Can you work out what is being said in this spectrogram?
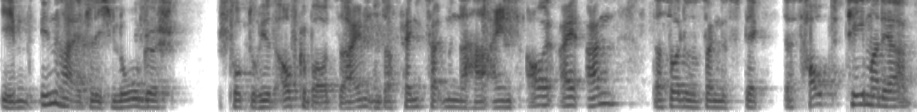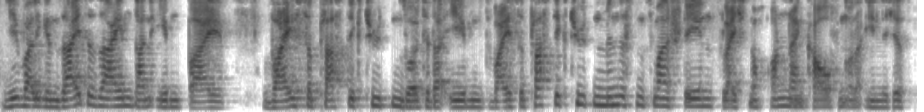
eben inhaltlich logisch strukturiert aufgebaut sein und da fängt es halt mit einer H1 an. Das sollte sozusagen das, der, das Hauptthema der jeweiligen Seite sein. Dann eben bei weiße Plastiktüten sollte da eben weiße Plastiktüten mindestens mal stehen, vielleicht noch online kaufen oder ähnliches.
